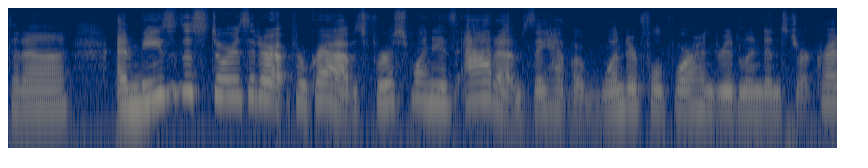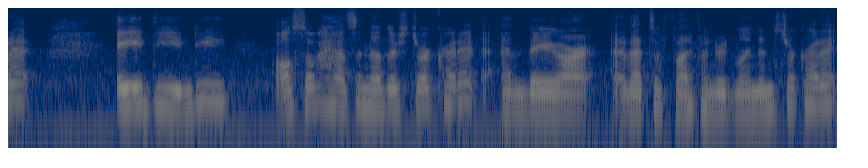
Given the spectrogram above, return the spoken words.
Ta-da! And these are the stores that are up for grabs. First one is Addams. They have a wonderful 400 Linden store credit. AD&D also has another store credit, and they are that's a 500 Linden store credit.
